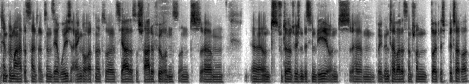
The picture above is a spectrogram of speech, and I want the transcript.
Tempelmann hat das halt als sehr ruhig eingeordnet, so als ja, das ist schade für uns und ähm, äh, und tut da natürlich ein bisschen weh und ähm, bei Günther war das dann schon deutlich bitterer.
